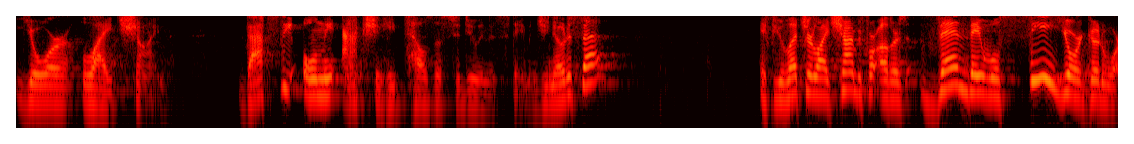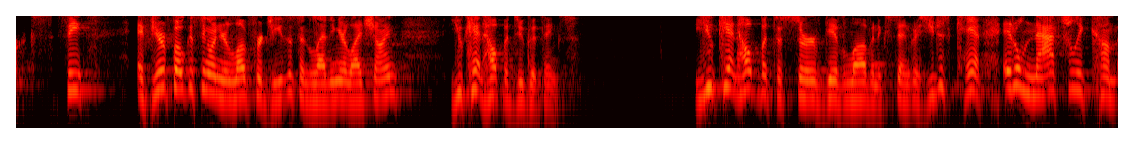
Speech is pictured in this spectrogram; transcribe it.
your light shine. That's the only action he tells us to do in this statement. Do you notice that? If you let your light shine before others, then they will see your good works. See, if you're focusing on your love for Jesus and letting your light shine, you can't help but do good things. You can't help but to serve, give love, and extend grace. You just can't. It'll naturally come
